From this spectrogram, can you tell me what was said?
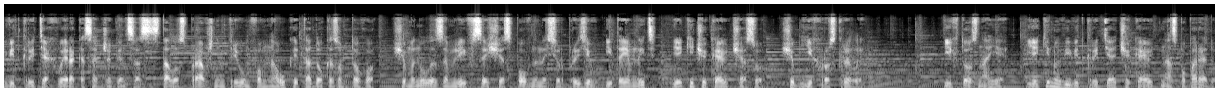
Відкриття Хверакаса Джегенсас стало справжнім тріумфом науки та доказом того, що минуле землі все ще сповнене сюрпризів і таємниць, які чекають часу, щоб їх розкрили. І хто знає, які нові відкриття чекають нас попереду.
